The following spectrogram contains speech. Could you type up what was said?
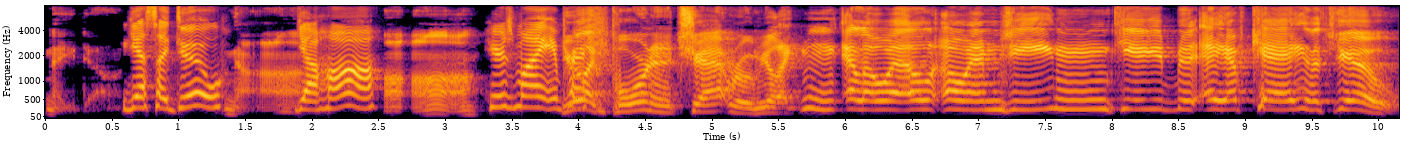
No, you don't. Yes, I do. Nah. Yeah, huh? Uh-uh. Here's my impression. You're like born in a chat room. You're like, mm, LOL, OMG, mm, AFK. That's you.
